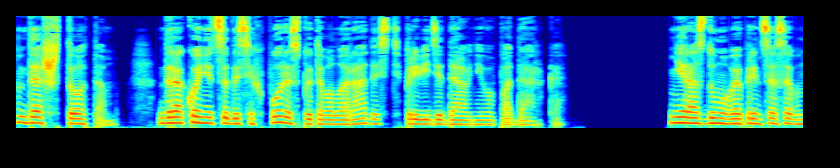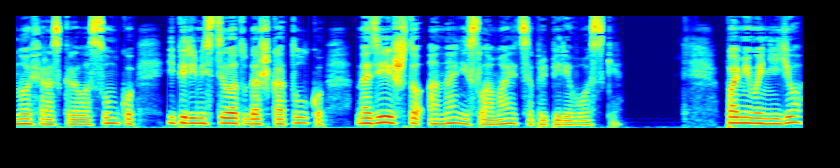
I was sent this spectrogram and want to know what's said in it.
Да что там, драконица до сих пор испытывала радость при виде давнего подарка. Не раздумывая, принцесса вновь раскрыла сумку и переместила туда шкатулку, надеясь, что она не сломается при перевозке. Помимо нее,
